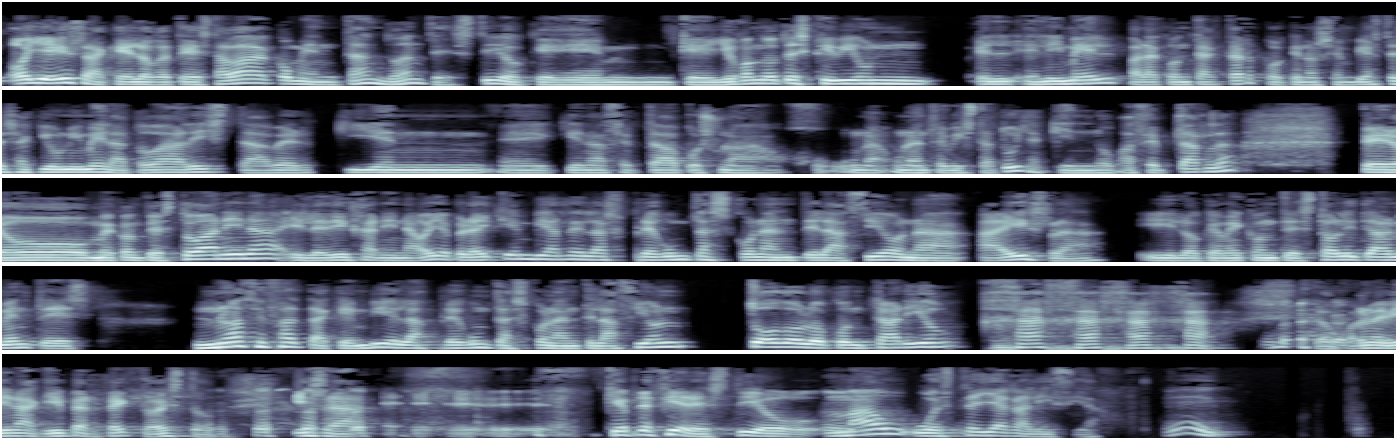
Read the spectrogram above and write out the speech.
Oye, Isra, que lo que te estaba comentando antes, tío, que, que yo cuando te escribí un, el, el, email para contactar, porque nos enviaste aquí un email a toda la lista a ver quién, eh, quién aceptaba pues una, una, una, entrevista tuya, quién no va a aceptarla, pero me contestó a Nina y le dije a Nina, oye, pero hay que enviarle las preguntas con antelación a, a Isra, y lo que me contestó literalmente es, no hace falta que envíe las preguntas con antelación todo lo contrario, ja, ja, ja, ja. Lo cual me viene aquí perfecto esto. Isra, eh, eh, ¿qué prefieres, tío? ¿Mau o Estrella Galicia? Mm.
